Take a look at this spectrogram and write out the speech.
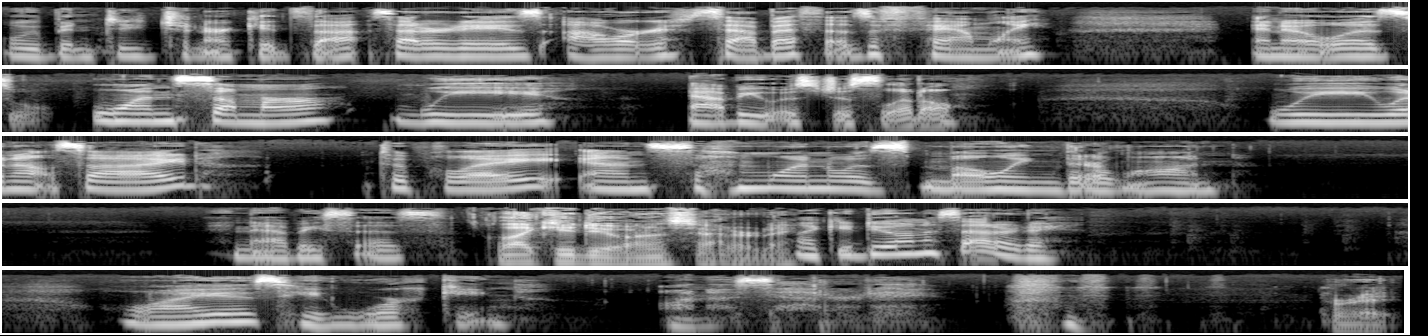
We've been teaching our kids that Saturday is our Sabbath as a family. And it was one summer we Abby was just little. We went outside to play and someone was mowing their lawn. And Abby says, Like you do on a Saturday. like you do on a Saturday. Why is he working on a Saturday? Right.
